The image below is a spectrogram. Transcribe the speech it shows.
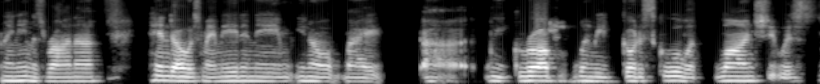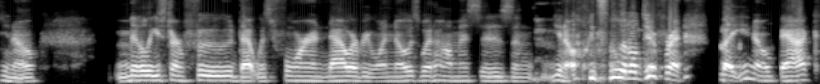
my name is Rana, Hindo is my maiden name. You know, my uh, we grew up when we go to school at lunch. It was you know Middle Eastern food that was foreign. Now everyone knows what hummus is, and you know it's a little different. But you know, back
